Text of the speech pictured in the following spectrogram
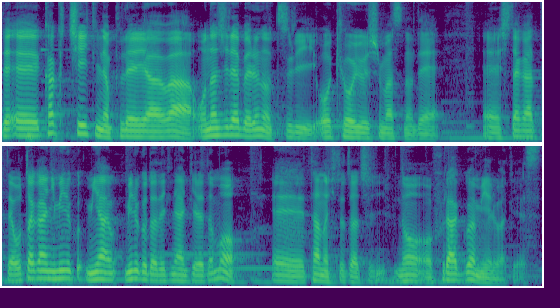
で、えー各地域のプレイヤーは同じレベルのツリーを共有しますので、えー、従ってお互いに見る見ることはできないけれども、えー他の人たちのフラッグは見えるわけです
